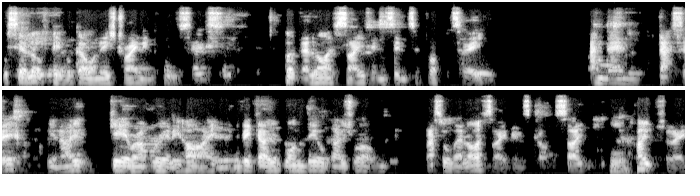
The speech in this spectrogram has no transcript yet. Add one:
we see a lot of people go on these training courses, put their life savings into property, and then that's it. You know, gear up really high. If it goes one deal goes wrong, that's all their life savings got. So Yeah. hopefully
